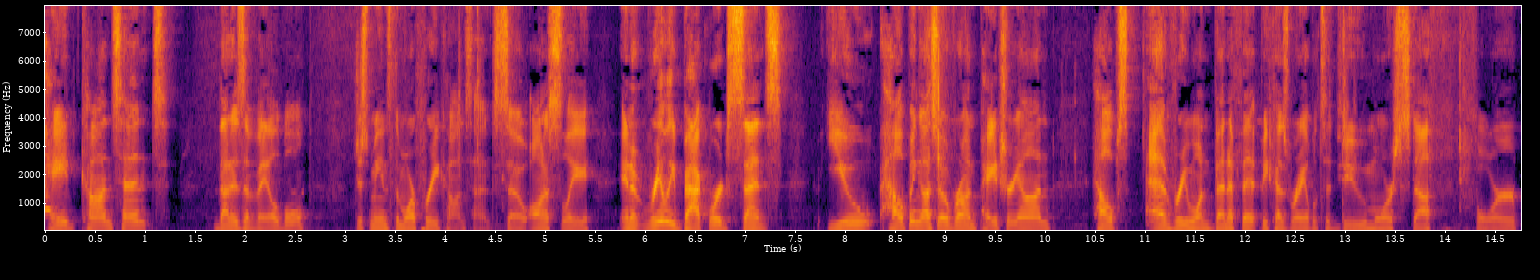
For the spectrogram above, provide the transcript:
paid content that is available, just means the more free content. So honestly, in a really backward sense, you helping us over on Patreon helps everyone benefit because we're able to do more stuff for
